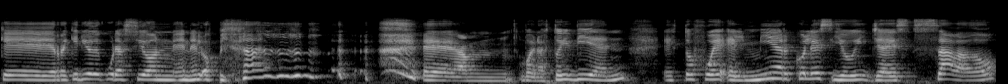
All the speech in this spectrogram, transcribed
que requirió de curación en el hospital. Eh, bueno, estoy bien. Esto fue el miércoles y hoy ya es sábado.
